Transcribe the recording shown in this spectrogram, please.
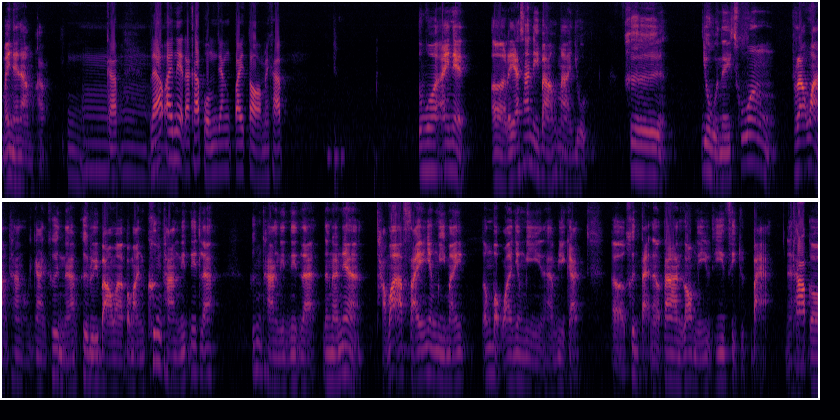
ไม่แนะนำครับอืมอืมครับอืมแล้ว i n e t นะครับผมยังไปต่อไหมครับ ตัว iNet เอ่อระยะสั้นรีบาวขึ้นมาอยู่ คืออยู่ในช่วงระหว่างทางของการขึ้นนะครับ คือรีบาวมาประมาณครึ่งทางนิดๆแล้ว ครึ่งทางนิดๆแล้ว ดังนั้นเนี่ย ถามว่าอัพไซด์ยังมีไหม ต้องบอกว่ายังมีนะครับมีการเอ่อขึ้นแตะแนวต้านรอบนี้อยู่ที่ 4.8 นะคครัรับบก็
